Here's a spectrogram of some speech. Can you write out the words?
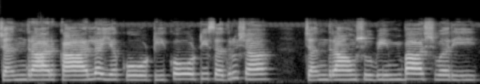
चन्द्रार्कालयकोटिकोटिसदृशा। चन्द्रांशुबिम्बाश्वरी।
